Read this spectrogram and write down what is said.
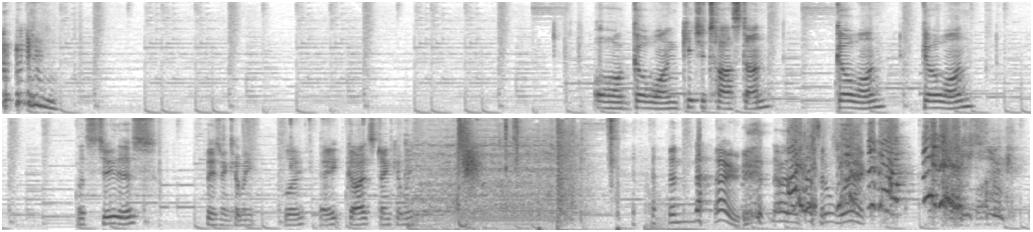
Oh, go on, get your task done. Go on, go on. Let's do this. Please don't kill me, Blue. Hey, guys, don't kill me. no, no, that doesn't work.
